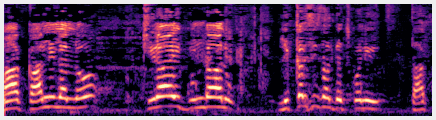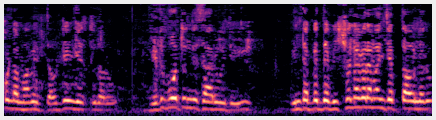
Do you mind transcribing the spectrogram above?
మా కాలనీలలో కిరాయి గుండాలు లిక్కర్ సీసాలు తెచ్చుకొని తాకుండా మా మీద దౌర్జన్యం చేస్తున్నారు. ఎటుపోతుంది సారు ఇది? ఇంత పెద్ద విశ్వనగరం అని చెప్తా ఉన్నారు.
